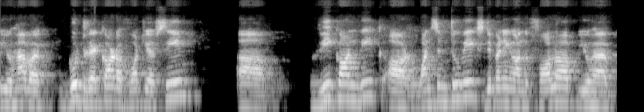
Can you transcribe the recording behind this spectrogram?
you have a good record of what you have seen. Uh, week on week or once in two weeks, depending on the follow-up you have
